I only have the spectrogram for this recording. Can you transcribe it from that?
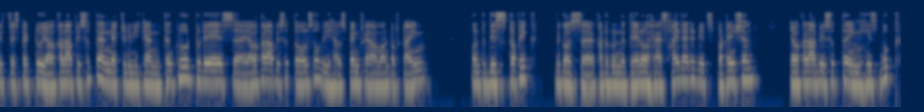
with respect to Yavakalapi Sutta and actually we can conclude today's uh, Yavakalapi Sutta also. We have spent fair amount of time onto this topic because uh, Katapranda Thero has highlighted its potential Yavakalapi Sutta in his book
